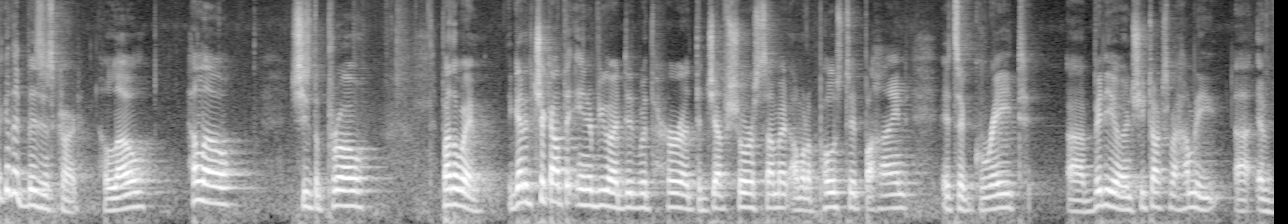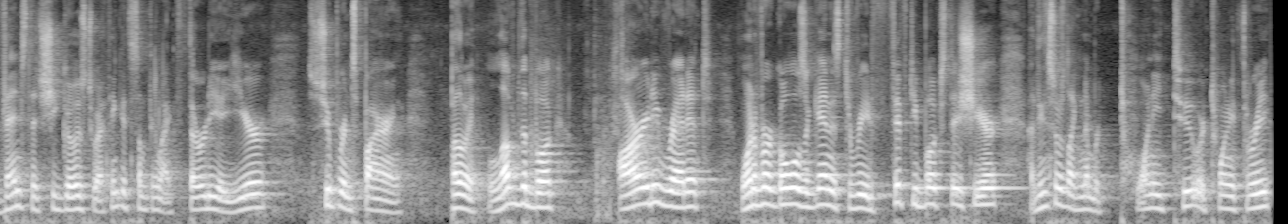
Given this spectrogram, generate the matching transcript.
look at that business card. Hello, hello. She's the pro. By the way, you got to check out the interview I did with her at the Jeff Shore Summit. I'm going to post it behind. It's a great uh, video, and she talks about how many uh, events that she goes to. I think it's something like 30 a year. Super inspiring. By the way, loved the book. Already read it. One of our goals, again, is to read 50 books this year. I think this was like number 22 or 23.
